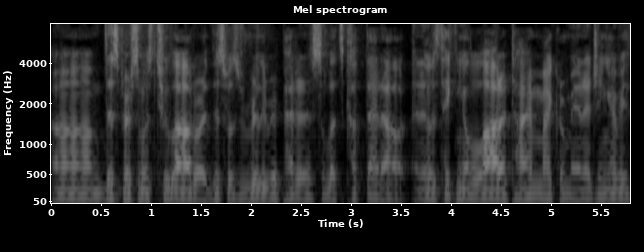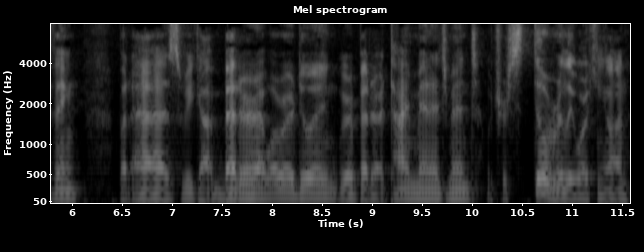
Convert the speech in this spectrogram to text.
um, this person was too loud or this was really repetitive, so let's cut that out. And it was taking a lot of time micromanaging everything. But as we got better at what we were doing, we were better at time management, which we're still really working on.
